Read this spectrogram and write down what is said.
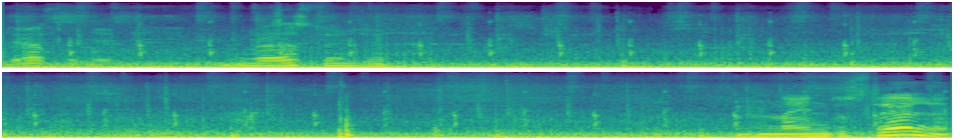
Здравствуйте. Здравствуйте. На индустриальный?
